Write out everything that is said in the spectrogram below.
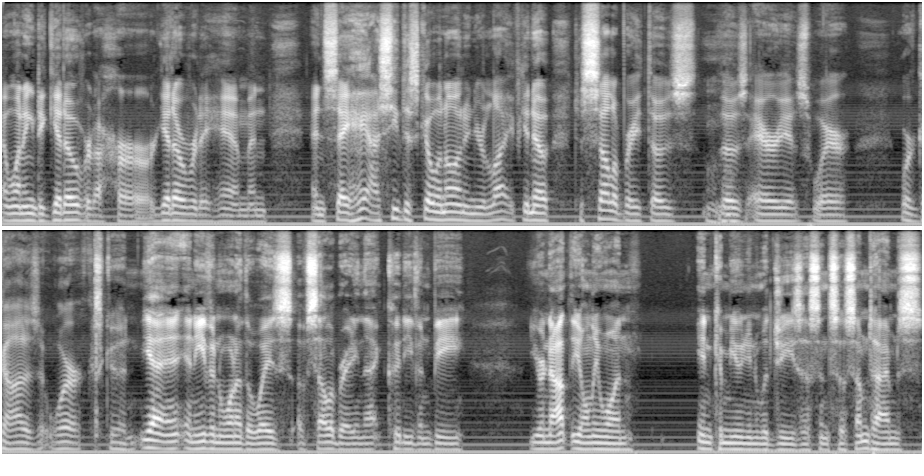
and wanting to get over to her or get over to him and and say hey I see this going on in your life you know to celebrate those Mhm. those areas where where God is at work It's good. Yeah, and, and even one of the ways of celebrating that could even be you're not the only one in communion with Jesus, and so sometimes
